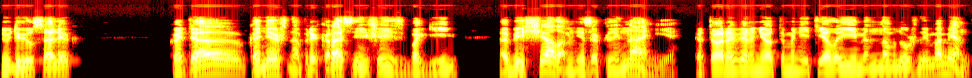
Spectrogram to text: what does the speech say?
Удивился Олег. Хотя, конечно, прекраснейшая из богинь обещала мне заклинание, которое вернет мне тело именно в нужный момент.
